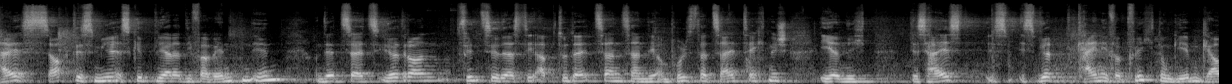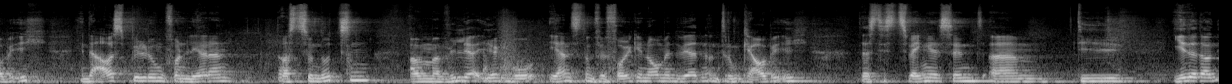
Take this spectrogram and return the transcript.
heißt, sagt es mir, es gibt Lehrer, die verwenden ihn. Und jetzt seid ihr dran. Findet ihr, dass die up-to-date sind? Sind die am Puls der Zeit technisch? Eher nicht. Das heißt, es, es wird keine Verpflichtung geben, glaube ich, in der Ausbildung von Lehrern, das zu nutzen. Aber man will ja irgendwo ernst und für voll genommen werden. Und darum glaube ich, dass das Zwänge sind, ähm, die jeder dann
